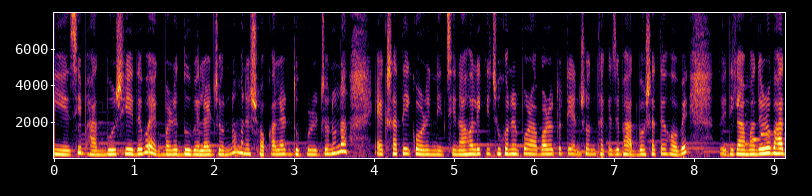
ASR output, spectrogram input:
নিয়েছি, ভাত বসিয়ে দেবো একবারে দুবেলার জন্য। মানে সকাল আর দুপুরের জন্য না একসাথেই করে নিচ্ছি। না হলে কিছুক্ষণের পর আবার একটা টেনশন থাকে যে ভাত বসাতে হবে। তো এদিকে আমাদেরও ভাত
